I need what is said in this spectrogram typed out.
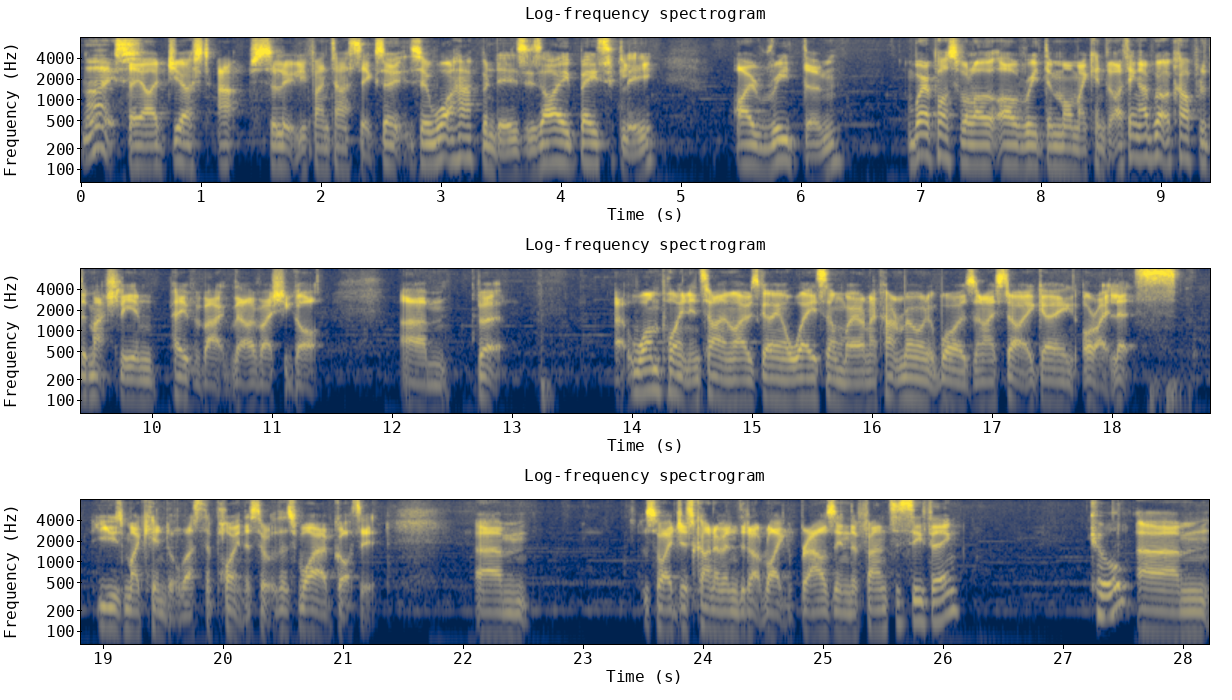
Nice. They are just absolutely fantastic. So so what happened is is I basically I read them where possible I'll, I'll read them on my Kindle. I think I've got a couple of them actually in paperback that I've actually got. Um, but at one point in time I was going away somewhere and I can't remember what it was and I started going all right let's use my Kindle. That's the point. That's that's why I've got it. Um, so I just kind of ended up like browsing the fantasy thing cool. Uh,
